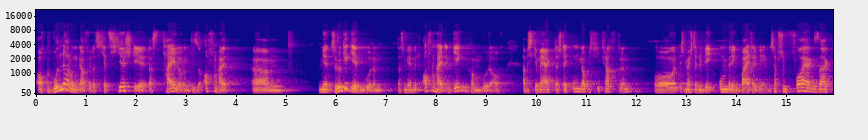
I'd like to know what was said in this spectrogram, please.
auch Bewunderung dafür, dass ich jetzt hier stehe, das teile und diese Offenheit ähm, mir zurückgegeben wurde, dass mir mit Offenheit entgegengekommen wurde auch, habe ich gemerkt, da steckt unglaublich viel Kraft drin und ich möchte den Weg unbedingt weitergehen. Ich habe schon vorher gesagt,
